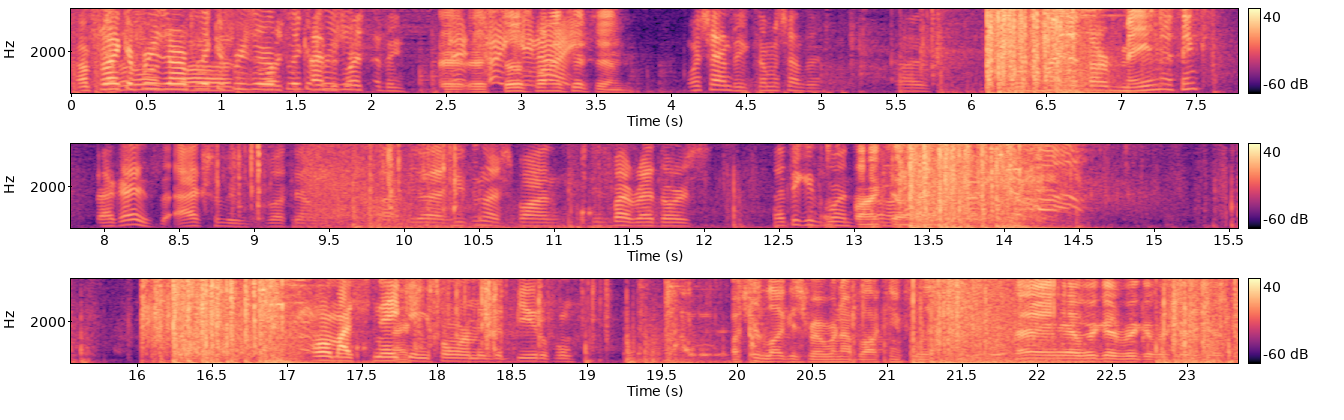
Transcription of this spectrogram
I'm flanking Another freezer, I'm one, flanking uh, freezer, I'm right flanking freezer. right shandy. They're, they're still spawning kitchen. One shandy, come in shandy. Uh, We're behind us, our main, I think. that guy is actually fucking. Uh, yeah, he's in our spawn. He's by red doors. I think he's going. Spawn Uh. Oh, my snaking Nice. form is a beautiful. Watch your luggage, bro. We're not blocking fully. No, yeah, yeah, we're good, we're good, we're good, we're good.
